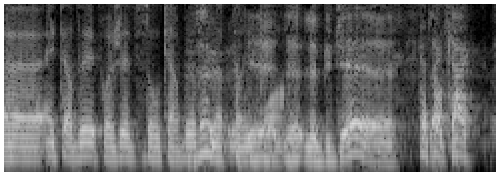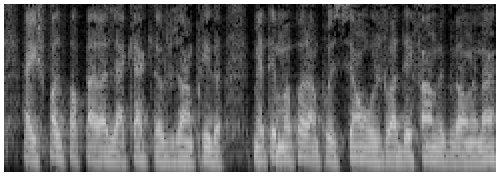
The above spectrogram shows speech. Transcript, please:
euh, interdire les projets d'hydrocarbures sur notre territoire. le- le budget euh, de la. CAQ. Hey, je suis pas le porte-parole de la CAQ, là, je vous en prie. Mettez-moi pas dans la position où je dois défendre le gouvernement.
